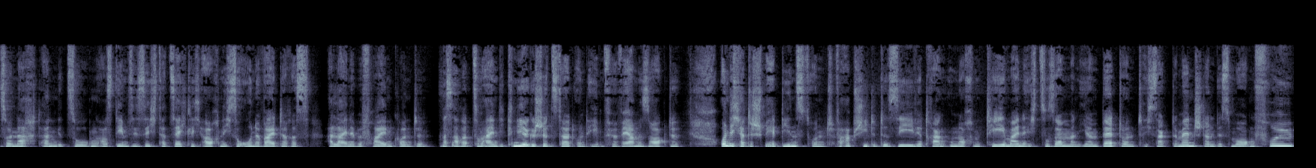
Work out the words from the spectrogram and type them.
zur Nacht angezogen, aus dem sie sich tatsächlich auch nicht so ohne weiteres alleine befreien konnte, was aber zum einen die Knie geschützt hat und eben für Wärme sorgte. Und ich hatte Spätdienst und verabschiedete sie. Wir tranken noch einen Tee, meine ich, zusammen an ihrem Bett und ich sagte, Mensch, dann bis morgen früh.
